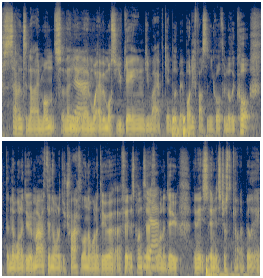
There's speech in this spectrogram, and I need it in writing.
seven to nine months, and then you, and then whatever muscle you've gained, you might have gained a little bit of body fat, so then you go through another cut. Then they want to do a marathon, they want to do triathlon, they want to do a, a fitness contest, Yeah. they want to do, and it's and it's just accountability.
